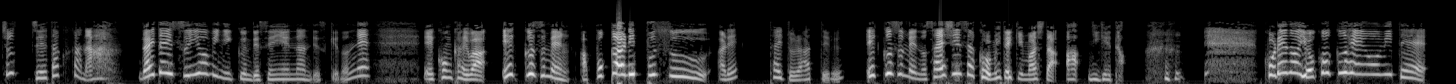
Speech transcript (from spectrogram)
ちょっと贅沢かな。だいたい水曜日に行くんで1000円なんですけどね。えー、今回は X メンアポカリプスあれ？タイトル合ってる ?X メンの最新作を見てきました。あ、逃げた。これの予告編を見て、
